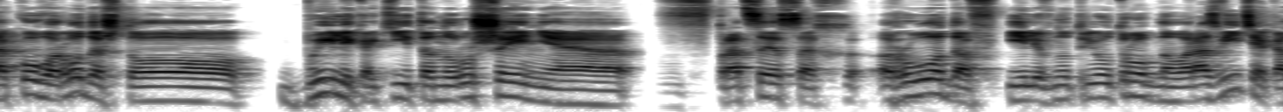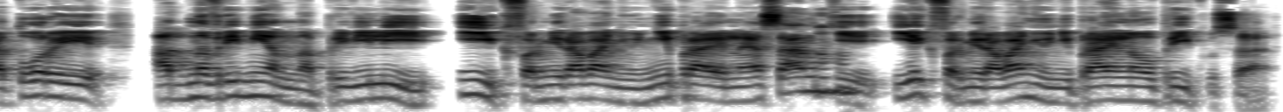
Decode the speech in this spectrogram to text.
такого рода, что были какие-то нарушения в процессах родов или внутриутробного развития, которые одновременно привели и к формированию неправильной осанки, угу. и к формированию неправильного прикуса.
